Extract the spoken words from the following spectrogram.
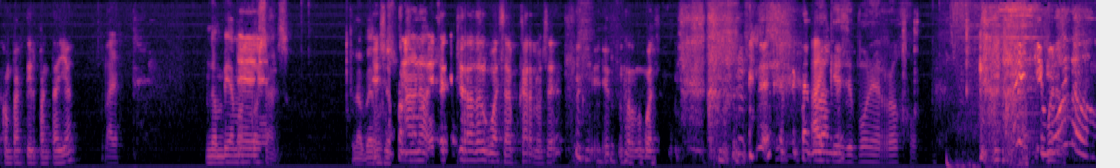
compartir pantalla. Vale. No enviamos Eh, cosas. Nos vemos. Eso. No, no, no, he cerrado el WhatsApp, Carlos, ¿eh? He cerrado el WhatsApp. Espectacular. Ay, que se pone rojo. ¡Qué Bueno. mono!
